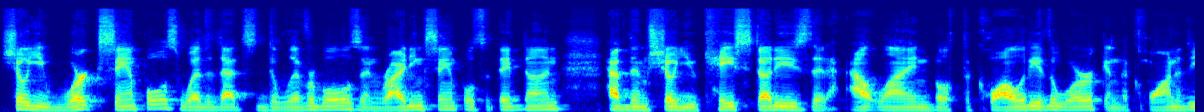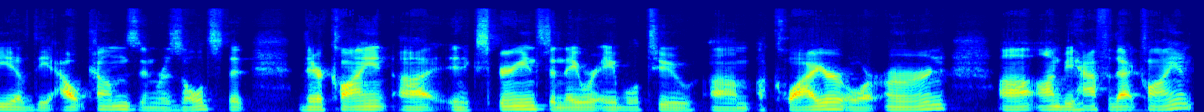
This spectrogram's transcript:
show you work samples, whether that's deliverables and writing samples that they've done, have them show you case studies that outline both the quality of the work and the quantity of the outcomes and results that their client uh, experienced and they were able to um, acquire or earn uh, on behalf of that client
